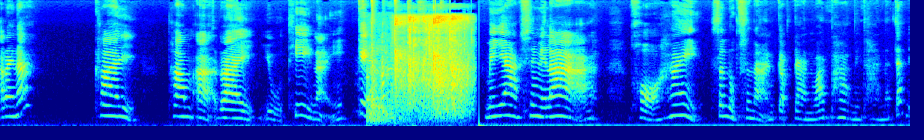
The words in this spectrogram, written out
อะไรนะ ใครทำอะไรอยู่ที่ไหน เก่งมากไม่ยากใช่ไหมล่ะ ขอให้สนุกสนานกับการวาดภาพนิทานนะจ๊ะเ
